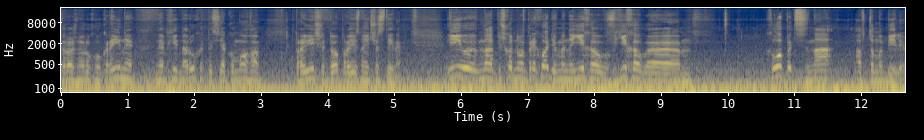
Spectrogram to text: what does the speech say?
дорожнього руху України, необхідно рухатись якомога правіше до проїзної частини. І е, на пішохідному переході в мене їхав, в'їхав е, хлопець на автомобілі.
